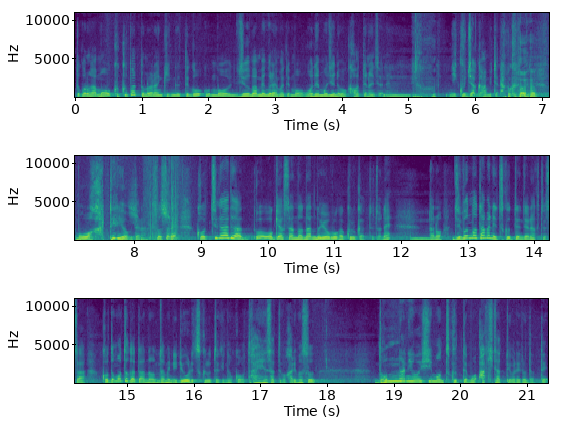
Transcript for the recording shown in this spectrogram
ところがもうクックパッドのランキングってもう10番目ぐらいまでもう5年も10年も変わってないんですよね。肉じゃがみたいなもう分かってるよみたいなそうするとねこっち側ではお客さんの何の要望が来るかっていうとね、あの自分のために作ってんじゃなくてさ子供とか旦那のために料理作る時のこう大変さって分かります？どんなに美味しいもん作っても飽きたって言われるんだって。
